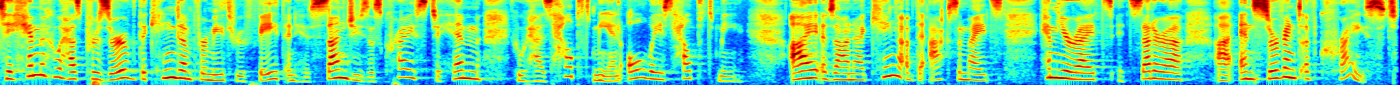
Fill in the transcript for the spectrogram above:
to him who has preserved the kingdom for me through faith in his Son, Jesus Christ, to him who has helped me and always helped me. I, Ezana, king of the Aksumites, Himyarites, etc., uh, and servant of Christ,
